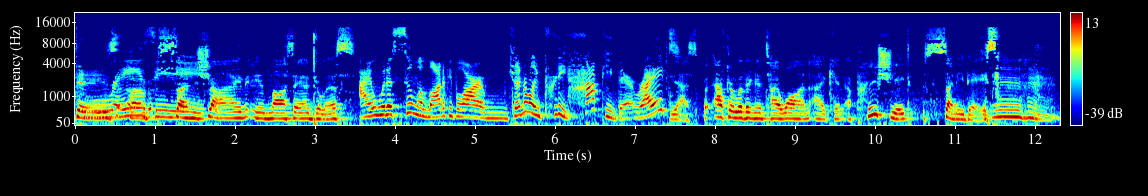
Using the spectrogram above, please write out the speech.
Days of sunshine in Los Angeles. I would assume a lot of people are generally pretty happy there, right? Yes, but after living in Taiwan, I can appreciate sunny days. Mm -hmm.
